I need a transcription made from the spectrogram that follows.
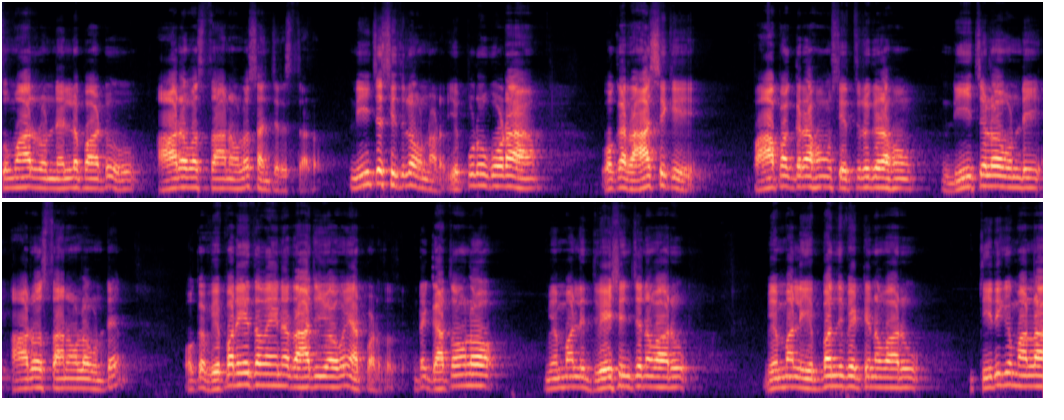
సుమారు రెండు నెలల పాటు ఆరవ స్థానంలో సంచరిస్తాడు. నీచ స్థితిలో ఉన్నాడు. ఎప్పుడూ కూడా ఒక రాశికి పాపగ్రహం శత్రుగ్రహం నీచలో ఉండి ఆరో స్థానంలో ఉంటే ఒక విపరీతమైన రాజయోగం ఏర్పడుతుంది. అంటే గతంలో మిమ్మల్ని ద్వేషించిన వారు మిమ్మల్ని ఇబ్బంది పెట్టిన వారు తిరిగి మళ్ళా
